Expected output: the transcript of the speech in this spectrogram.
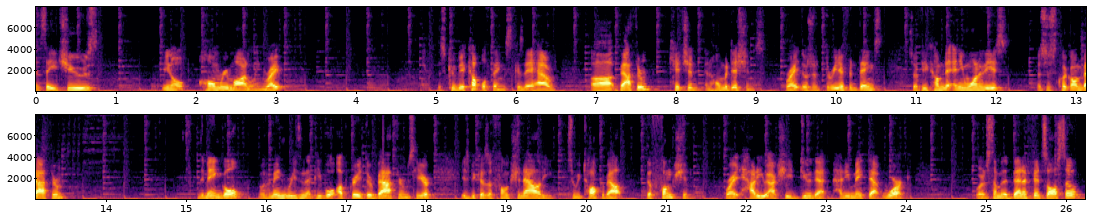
and say you choose, you know, home remodeling, right? This could be a couple things because they have uh, bathroom, kitchen, and home additions, right? Those are three different things. So if you come to any one of these, let's just click on bathroom. The main goal, or the main reason that people upgrade their bathrooms here is because of functionality. So we talk about the function, right? How do you actually do that? How do you make that work? What are some of the benefits also?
